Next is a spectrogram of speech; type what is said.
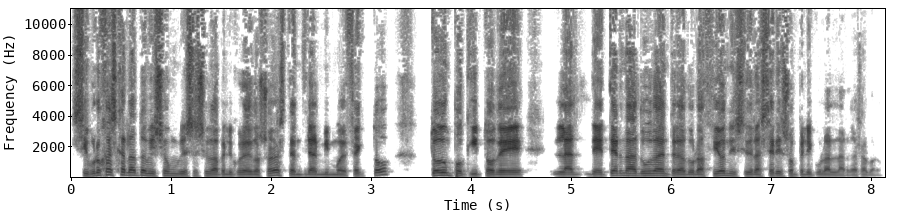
Si Bruja Escarlata Visión hubiese sido una película de dos horas, tendría el mismo efecto. Todo un poquito de, la, de eterna duda entre la duración y si de las series son películas largas, Álvaro.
